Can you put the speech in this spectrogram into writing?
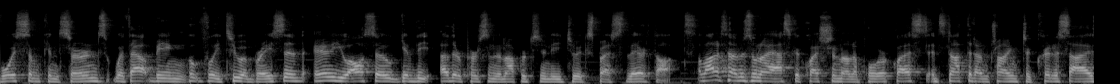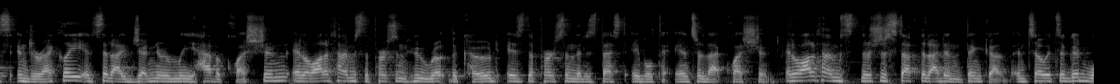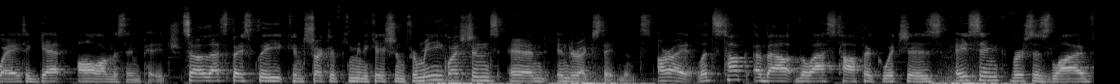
voice some concerns without being hopefully too abrasive, and you also give the other person an opportunity to express their thoughts. A lot of times when I ask a question on a pull request, it's not that I'm trying to criticize indirectly, it's that I genuinely have a question, and a lot of times the person who wrote the code is the person that is best able to answer that question. And a lot of times there's just stuff that I didn't think of, and so it's a good way to get all on the same page. So that's basically constructive communication for me, questions and indirect statements. All right, let's talk about the last topic, which is async versus live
